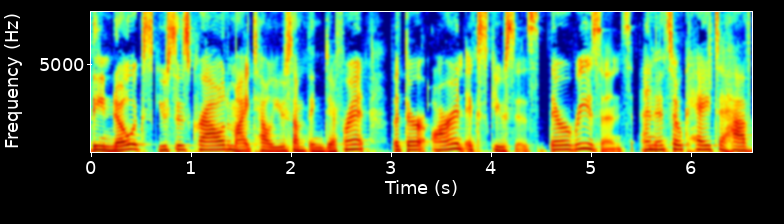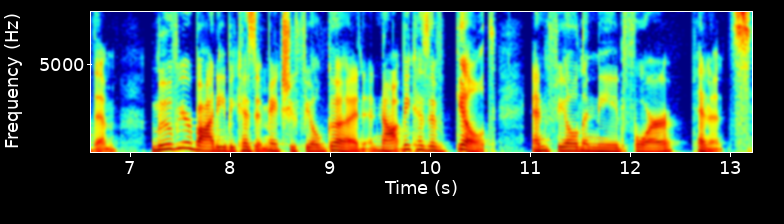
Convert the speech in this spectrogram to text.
The no excuses crowd might tell you something different, but there aren't excuses. There are reasons, and it's okay to have them. Move your body because it makes you feel good, not because of guilt and feel the need for penance.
